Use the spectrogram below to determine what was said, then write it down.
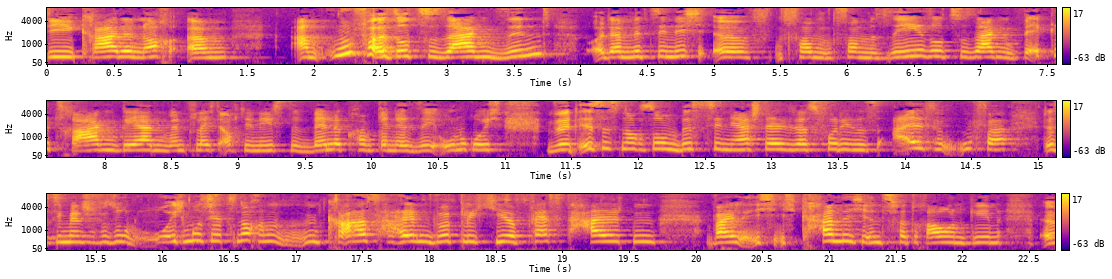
die gerade noch ähm, am Ufer sozusagen sind, damit sie nicht äh, vom, vom See sozusagen weggetragen werden, wenn vielleicht auch die nächste Welle kommt, wenn der See unruhig wird, ist es noch so ein bisschen, ja, stell dir das vor, dieses alte Ufer, dass die Menschen versuchen, oh, ich muss jetzt noch einen Grashalm wirklich hier festhalten, weil ich, ich kann nicht ins Vertrauen gehen, äh,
